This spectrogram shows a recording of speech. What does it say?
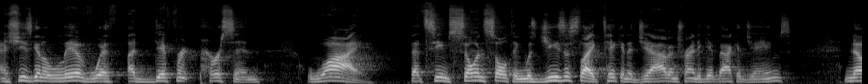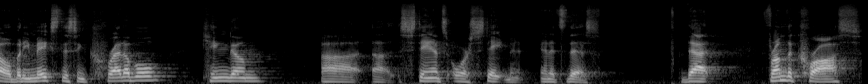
and she's going to live with a different person. Why? That seems so insulting. Was Jesus like taking a jab and trying to get back at James? No, but he makes this incredible kingdom uh, uh, stance or statement, and it's this that from the cross,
